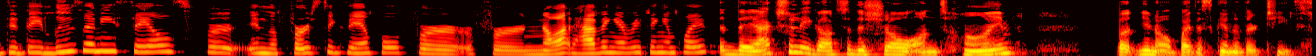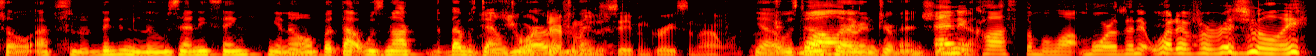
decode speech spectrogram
Did they lose any sales for in the first example for for not having everything in place? They actually got to the show on time, but you know, by the skin of their teeth. So absolutely, they didn't lose anything. You know, mm. but that was not that was down you to were our definitely the saving grace in that one. Yeah, it was down well, to our intervention, and yeah. it cost them a lot more than it would have originally.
